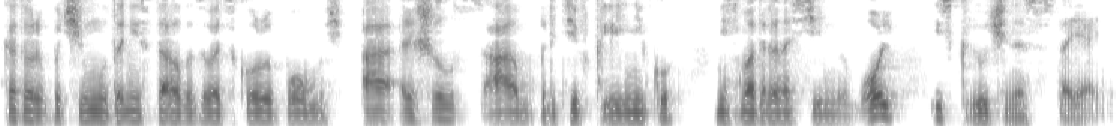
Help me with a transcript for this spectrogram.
который почему-то не стал вызывать скорую помощь, а решил сам прийти в клинику, несмотря на сильную боль и скрюченное состояние.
